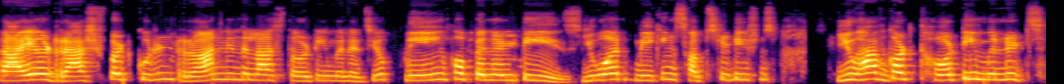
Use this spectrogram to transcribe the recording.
tired. Rashford couldn't run in the last 30 minutes. You're playing for penalties. You are making substitutions. You have got 30 minutes.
